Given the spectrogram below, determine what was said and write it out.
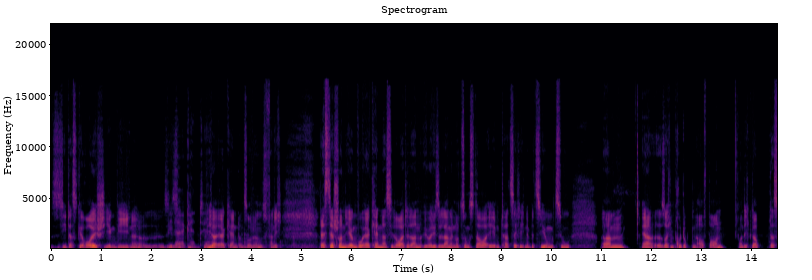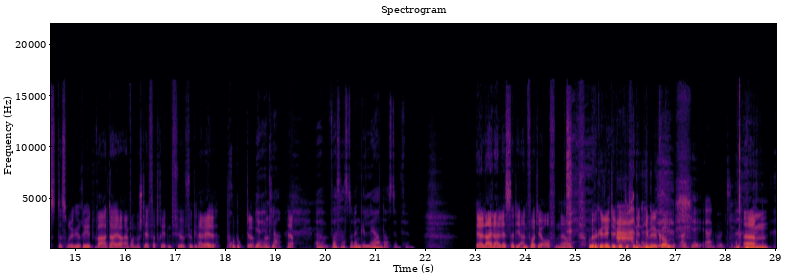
sie das Geräusch irgendwie ne, sie, Wiedererkennt, sie ja. wiedererkennt und so. Ne? Das fand ich, lässt ja schon irgendwo erkennen, dass die Leute dann über diese lange Nutzungsdauer eben tatsächlich eine Beziehung zu ähm, ja, solchen Produkten aufbauen. Und ich glaube, dass das Rührgerät war da ja einfach nur stellvertretend für, für generell Produkte. Ja, ja, ne? klar. Ja. Äh, was hast du denn gelernt aus dem Film? Ja, leider lässt er die Antwort ja offen, ne? ob Rührgeräte wirklich in den Himmel kommen. Okay, ja gut. Ähm,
